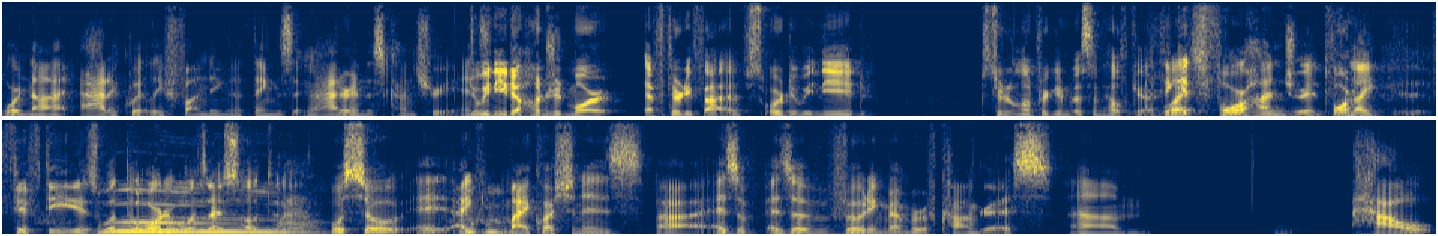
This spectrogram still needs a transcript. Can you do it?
we're not adequately funding the things that matter in this country. And Do we need hundred more F thirty fives, or do we need student loan forgiveness and healthcare? I think What- it's 400, like 50 is what the order was I saw today. Well, so uh, I, my question is, uh, as a as a voting member of Congress, um, how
